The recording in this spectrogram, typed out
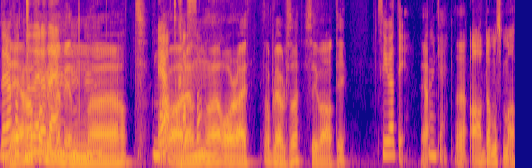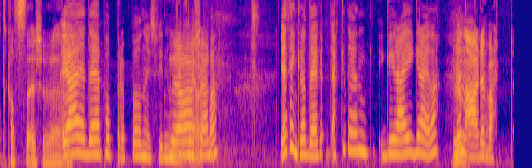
dere har Det har familien det. min uh, hatt. Det var en en uh, opplevelse. Syv av ti. Syv av ti. Ja. Ok. Eh, Adams matkasse, er ikke det Ja, det popper opp på newsfeeden min Ja, hele i hvert fall. Jeg tenker at det, Er ikke det en grei greie, da? Men er det verdt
